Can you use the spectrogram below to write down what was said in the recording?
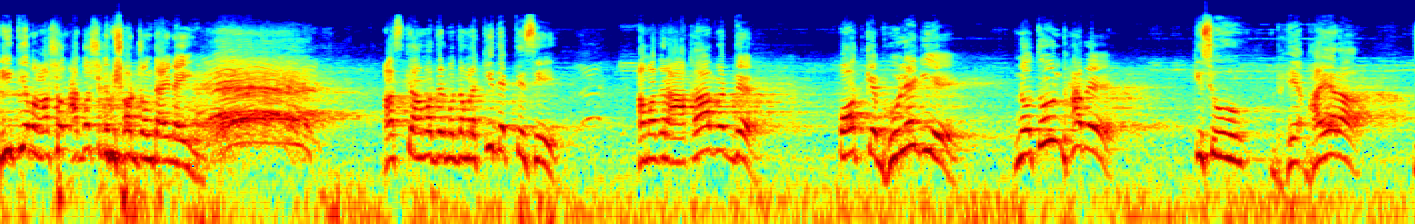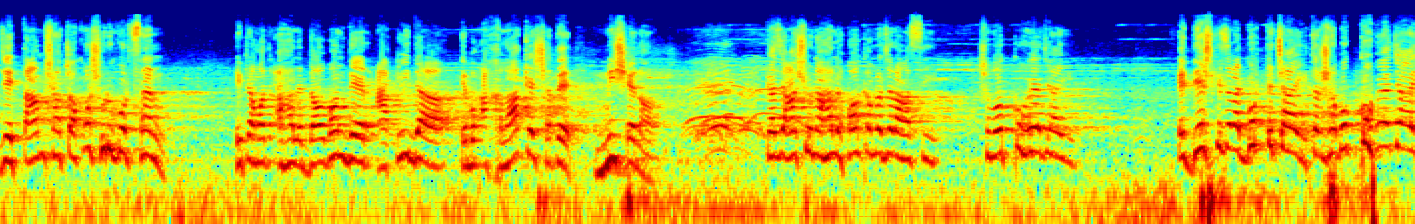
নীতি এবং আসল আদর্শকে বিসর্জন দেয় নাই। আজকে আমাদের মধ্যে আমরা কি দেখতেছি? আমাদের আকাবেরদের পথকে ভুলে গিয়ে নতুনভাবে কিছু ভাইয়েরা যে তামসা চক্র শুরু করছেন এটা আমাদের আহলে দেওবন্দের আকিদা এবং আখলাকের সাথে মিশে না। কাজে আসুন, আহলে হক আমরা যারা আসি সব ঐক্য হয়ে যাই। এই দেশকে যারা গড়তে চাই, তারা সব ঐক্য হয়ে যায়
